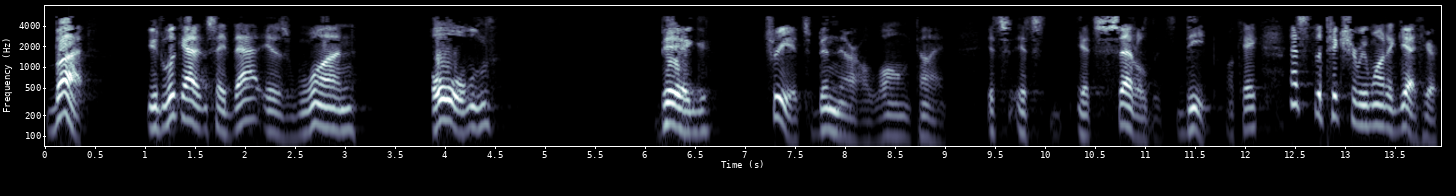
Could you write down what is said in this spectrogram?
But you'd look at it and say, "That is one old, big tree. It's been there a long time. It's it's it's settled. It's deep. Okay, that's the picture we want to get here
